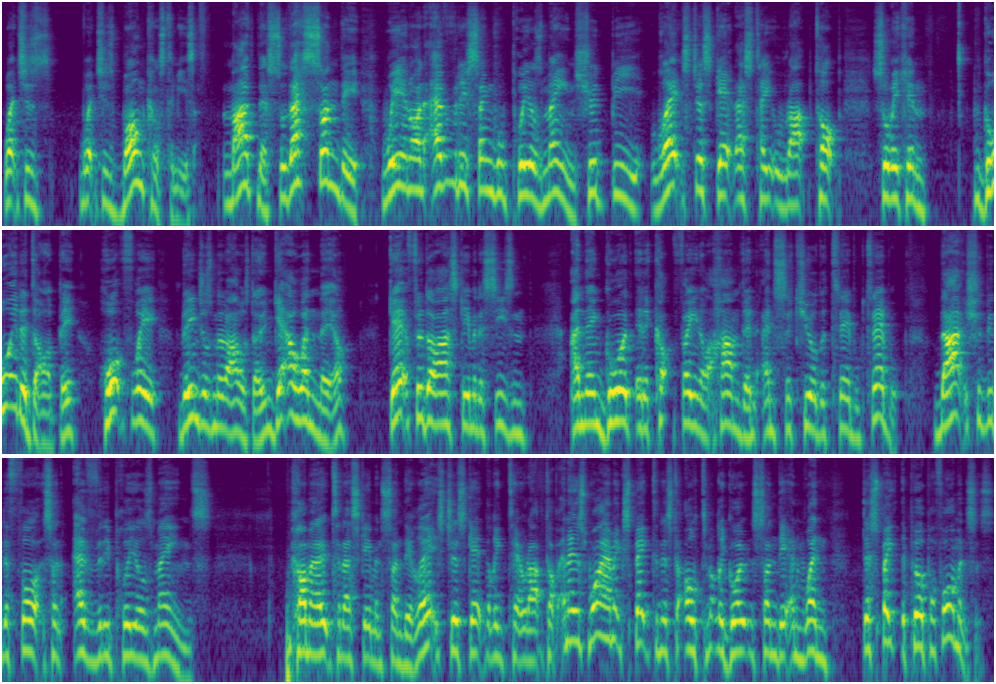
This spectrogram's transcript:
which is which is bonkers to me. It's madness. So this Sunday, weighing on every single player's mind should be let's just get this title wrapped up so we can go to the derby. Hopefully, Rangers morale's down, get a win there, get through the last game of the season, and then go to the cup final at Hampden and secure the treble treble. That should be the thoughts on every player's minds coming out to this game on Sunday. Let's just get the league title wrapped up. And it's why I'm expecting us to ultimately go out on Sunday and win despite the poor performances.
